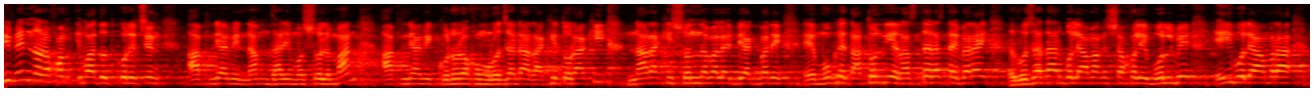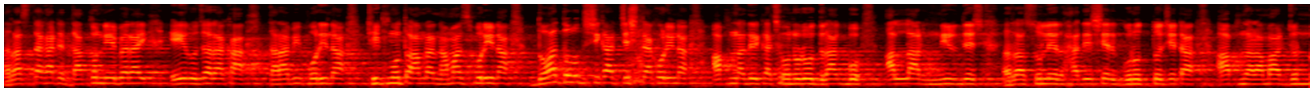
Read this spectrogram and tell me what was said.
বিভিন্ন রকম ইবাদত করেছেন। আপনি আমি নামধারী মুসলমান, আপনি আমি কোনো রকম রোজাটা রাখি তো রাখি, না রাখি সন্ধ্যাবেলায় একবারে মুখে দাঁতন নিয়ে রাস্তায় রাস্তায় বেড়াই, রোজাদার বলে আমাকে সকলেই বলবে, এই বলে আমরা রাস্তাঘাটে দাঁতন নিয়ে বেড়াই, এই রোজা রাখা তারাবি পড়ি না, ঠিকমতো আমরা নামাজ পড়ি না, দোয়া দরদ শেখার চেষ্টা করি না, আপনাদের কাছে অনুরোধ রাখব, আল্লাহর নির্দেশ, রাসুলের হাদিসের গুরুত্ব যেটা আপনার আমার জন্য,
